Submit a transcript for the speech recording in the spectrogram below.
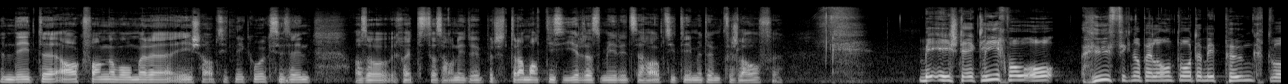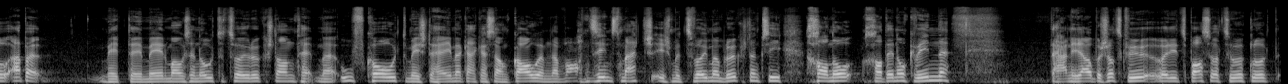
dann dort äh, angefangen, wo wir äh, der Halbzeit nicht gut sind. Also ich will das auch nicht überdramatisieren, dass wir jetzt eine Halbzeit immer verschlafen. Man ist der gleichwohl auch häufig noch belohnt worden mit Punkten, wo eben mit mehrmals einem 0 zu 2 Rückstand hat man aufgeholt. Man ist daheim gegen St. Gallen in einem Wahnsinnsmatch, ist man zweimal im Rückstand gewesen, kann, noch, kann dann noch gewinnen. Da habe ich aber schon das Gefühl, wenn ich das Passo zugeschaut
